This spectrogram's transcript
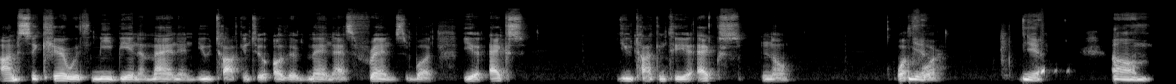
I'm secure with me being a man and you talking to other men as friends, but your ex, you talking to your ex, no. What yeah. for? Yeah. Um,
